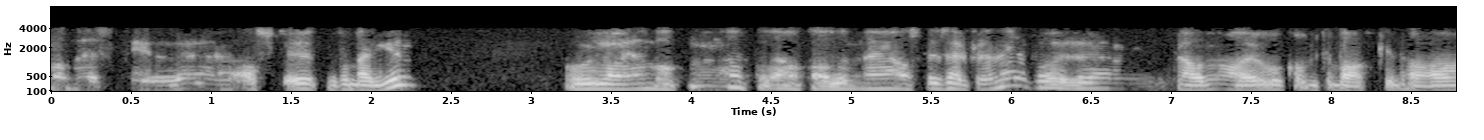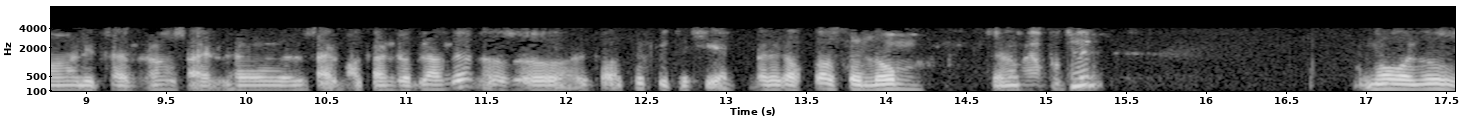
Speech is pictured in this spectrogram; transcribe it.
Sandnes til uh, Asker utenfor Bergen. Og vi la igjen båten etter avtale med Asker seilforening. For planen var jo å komme tilbake da litt senere og seile seilmakeren double Men så kan vi slutte helt med regatta, selv om, selv om vi er på tur. Nå var det noen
